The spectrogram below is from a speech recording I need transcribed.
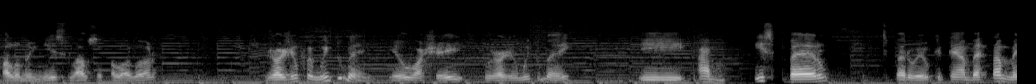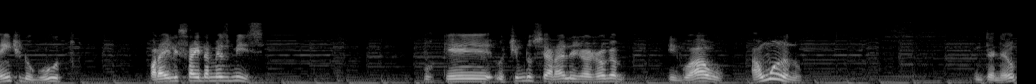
falou no início, lá você falou agora. O Jorginho foi muito bem. Eu achei o Jorginho muito bem. E a- espero, espero eu, que tenha aberto a mente do Guto para ele sair da mesmice. Porque o time do Ceará ele já joga igual há um ano. Entendeu?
